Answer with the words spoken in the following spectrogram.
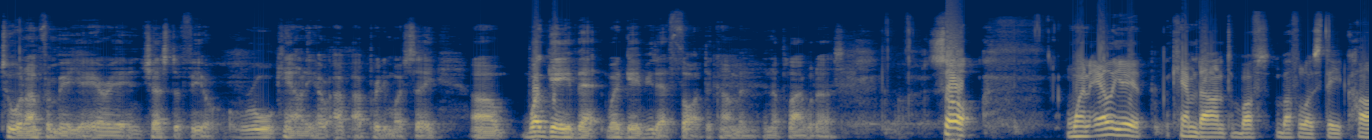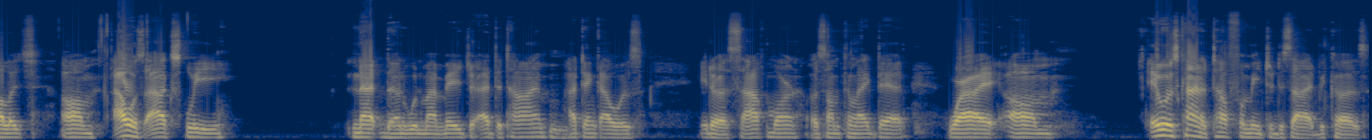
to an unfamiliar area in Chesterfield, rural county, I, I pretty much say. Uh, what gave that? What gave you that thought to come and, and apply with us? So when Elliot came down to Buff- Buffalo State College, um, I was actually not done with my major at the time. Mm-hmm. I think I was either a sophomore or something like that. Where I, um, it was kind of tough for me to decide because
